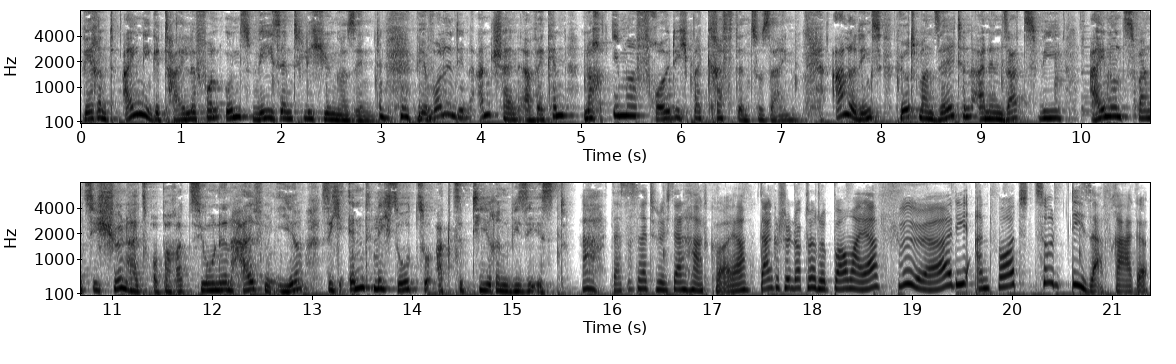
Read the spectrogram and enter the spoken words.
während einige Teile von uns wesentlich jünger sind. Wir wollen den Anschein erwecken, noch immer freudig bei Kräften zu sein. Allerdings hört man selten einen Satz wie 21 Schönheitsoperationen halfen ihr, sich endlich so zu akzeptieren, wie sie ist. Ah, das ist natürlich dann Hardcore, ja. Dankeschön, Dr. Dirk Baumeier, für die Antwort zu dieser Frage.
